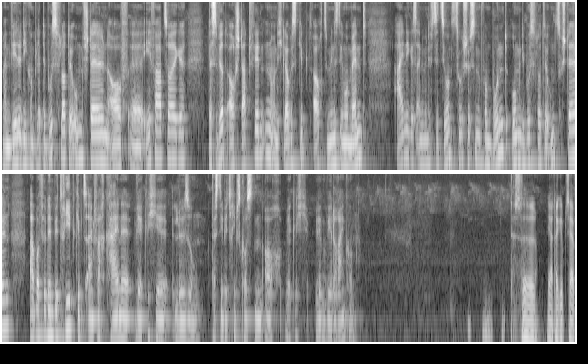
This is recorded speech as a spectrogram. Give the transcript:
Man will die komplette Busflotte umstellen auf äh, E-Fahrzeuge. Das wird auch stattfinden und ich glaube, es gibt auch zumindest im Moment einiges an Investitionszuschüssen vom Bund, um die Busflotte umzustellen. Aber für den Betrieb gibt es einfach keine wirkliche Lösung, dass die Betriebskosten auch wirklich irgendwie wieder reinkommen. Das, äh, ja, da gibt es ja,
